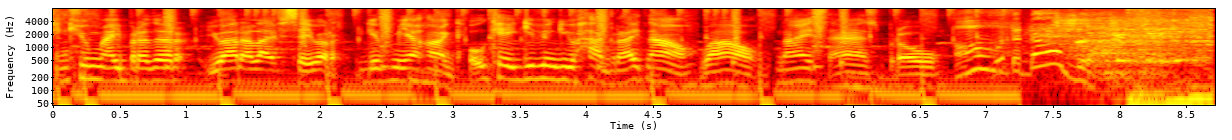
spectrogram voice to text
Thank you, my brother. You are a lifesaver. Give me a hug. Okay, giving you hug right now. Wow, nice ass, bro. Oh, what the dog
